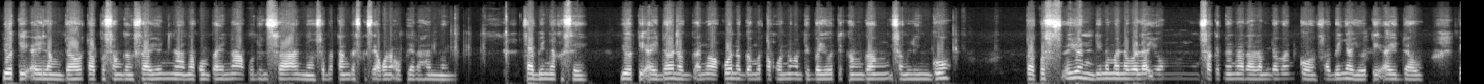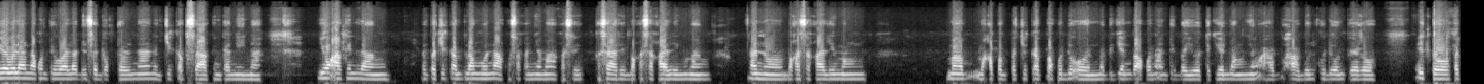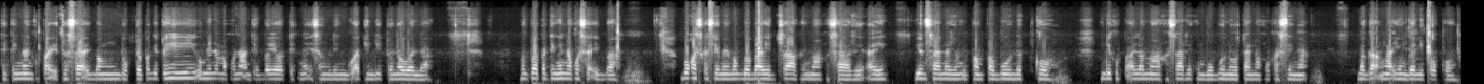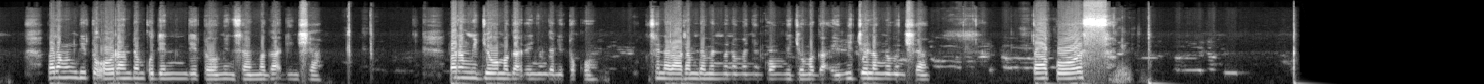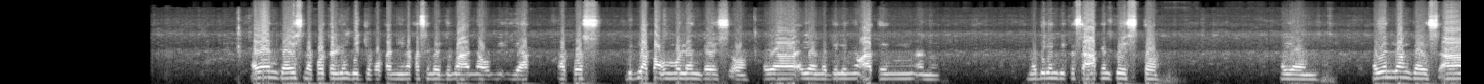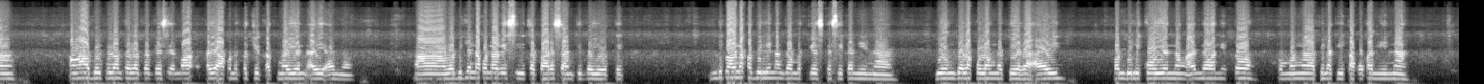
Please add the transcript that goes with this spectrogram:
UTI lang daw, tapos hanggang sa yun nga, nakumpay na ako dun sa, ano, sa Batangas kasi ako naoperahan noon. Sabi niya kasi, UTI daw, nag, ano ako, naggamot ako ng antibiotic hanggang isang linggo. Tapos, ayun, hindi naman nawala yung sakit na nararamdaman ko. Sabi niya, UTI daw. Kaya wala na akong tiwala din sa doktor na nag-check up sa akin kanina. Yung akin lang, nagpa-check up lang muna ako sa kanya mga kasi, kasari, baka sakaling mang, ano, baka sakaling mang ma- makapagpa-check up ako doon, mabigyan ba ako ng antibiotic, yun lang yung hab- habol ko doon. Pero ito, patitingnan ko pa ito sa ibang doktor. Pag ito, uminom ako ng antibiotic na isang linggo at hindi ito nawala, magpapatingin ako sa iba. Bukas kasi may magbabayad sa akin mga kasari ay yun sana yung ipampabunot ko. Hindi ko pa alam mga kasari kung bubunutan ako kasi nga maga nga yung ganito ko. Parang dito o random ko din dito minsan maga din siya. Parang medyo maga din yung ganito ko. Kasi nararamdaman mo naman yun kung medyo maga eh. Medyo lang naman siya. Tapos, Ayan guys, naputol yung video ko kanina kasi may dumaan na umiiyak. Tapos, bigla pang umulan guys, oh. Kaya, ayan, madilim yung ating, ano, madilim dito sa aking pwesto. Ayan. Ayan lang guys, ah, ang habol ko lang talaga guys, eh, kaya ako nagpa-check up ngayon ay, ano, ah, mabigyan ako ng resita para sa antibiotic. Hindi pa ako nakabili ng gamot guys kasi kanina, yung dala ko lang na pera ay, pambili ko yun ng ano nito, kung mga pinakita ko kanina.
